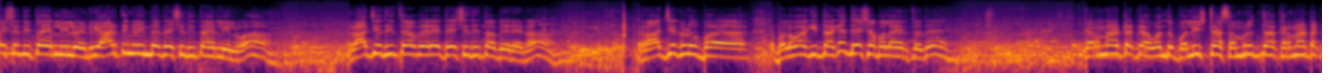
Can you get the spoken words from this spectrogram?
ದೇಶದ ಹಿತ ಇರಲಿಲ್ವೇನ್ರಿ? ಆರು ತಿಂಗಳಿಂದ ದೇಶದ ಹಿತ ಇರಲಿಲ್ವಾ? ರಾಜ್ಯದ ಹಿತ ಬೇರೆ ದೇಶದ ಹಿತ ಬೇರೆನಾ? ರಾಜ್ಯಗಳು ಬ ಬಲವಾಗಿದ್ದಾಗ ದೇಶ ಬಲ ಇರ್ತದೆ. ಕರ್ನಾಟಕ, ಒಂದು ಬಲಿಷ್ಠ ಸಮೃದ್ಧ ಕರ್ನಾಟಕ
